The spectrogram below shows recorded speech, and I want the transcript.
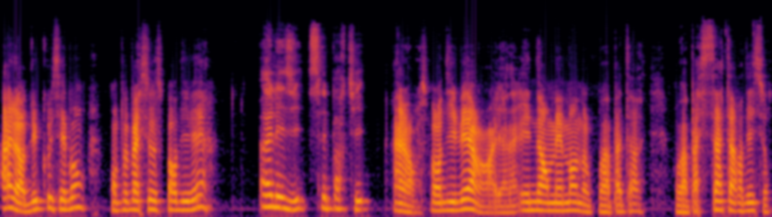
Alors, du coup, c'est bon, on peut passer au sport d'hiver? Allez-y, c'est parti. Alors, sport d'hiver, il y en a énormément, donc on va pas on va pas s'attarder sur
